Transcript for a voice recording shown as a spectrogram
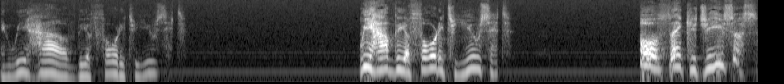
And we have the authority to use it. We have the authority to use it. Oh, thank you, Jesus.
